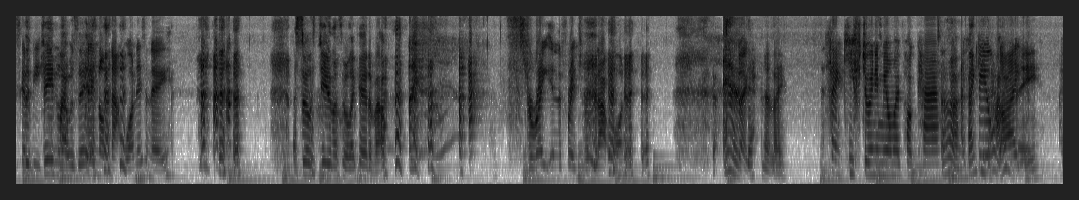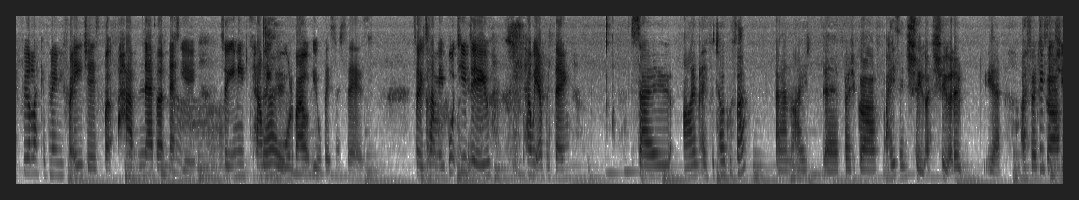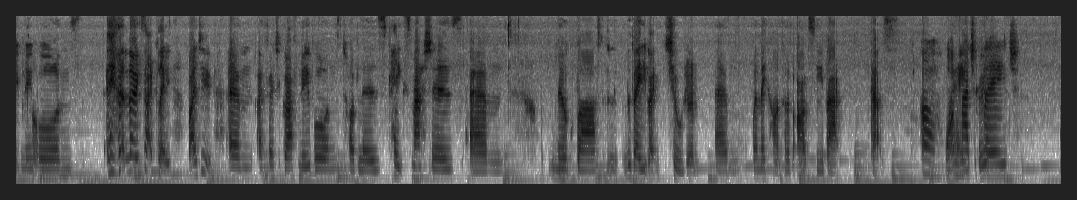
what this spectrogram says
going to be in that was it. Flynn on that one, isn't he? I saw gin. That's all I cared about. Straight in the fridge with that one. Definitely. Thank you for joining me on my podcast. Ah, I thank you feel for having like me. I feel like I've known you for ages, but have never met you. So you need to tell me No. all about your businesses. So tell me, what do you do? Tell me everything. So I'm a photographer, and I uh, photograph. I hate saying shoot. I shoot. I don't. Yeah, I photograph newborns. no, exactly. But I do. Um, I photograph newborns, toddlers, cake smashers, um, milk bath, the baby, like children, um, when they can't kind of answer you back. That's Oh, what a age magical group. age.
